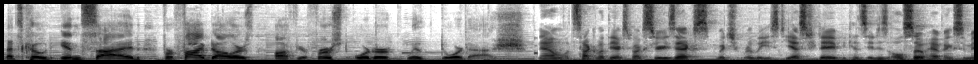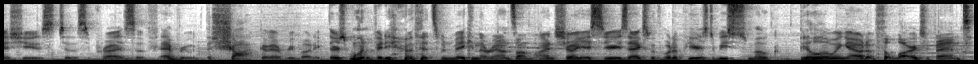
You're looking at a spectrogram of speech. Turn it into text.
that's code INSIDE for $5 off your first order with DoorDash. Now, let's talk about the Xbox Series X, which released yesterday because it is also having some issues to the surprise of everyone, the shock of everybody. There's one video that's been making the rounds online showing a Series X with what appears to be smoke billowing out of the large vent.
